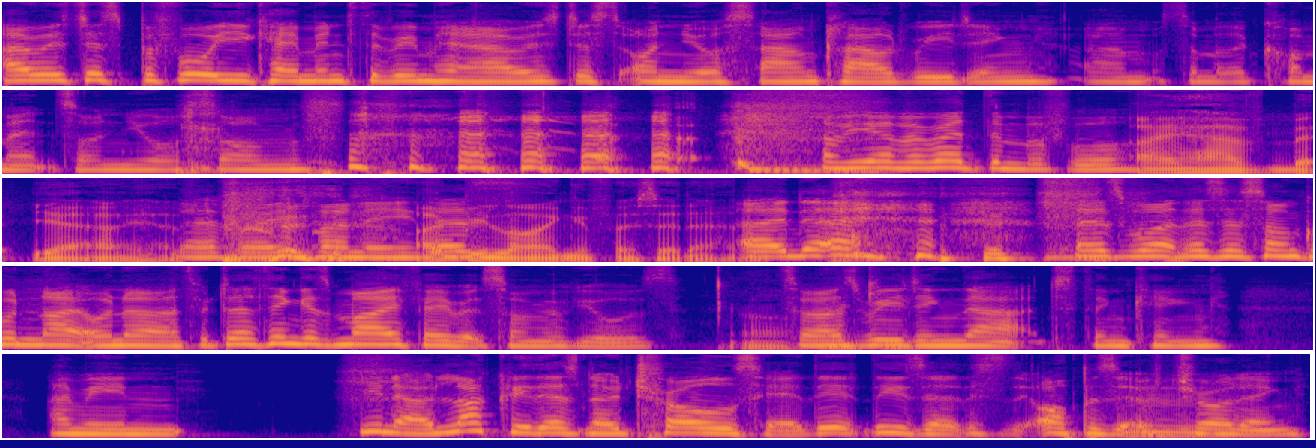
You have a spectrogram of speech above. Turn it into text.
I was just before you came into the room here. I was just on your SoundCloud reading um, some of the comments on your songs. have you ever read them before? I have, but yeah, I have. They're very funny. I'd be lying if I said I had. I know. there's one. There's a song called "Night on Earth," which I think is my favorite song of yours. Oh, So I was thank you. reading that, thinking, I mean, you know, luckily there's no trolls here. These are this is the opposite of trolling.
